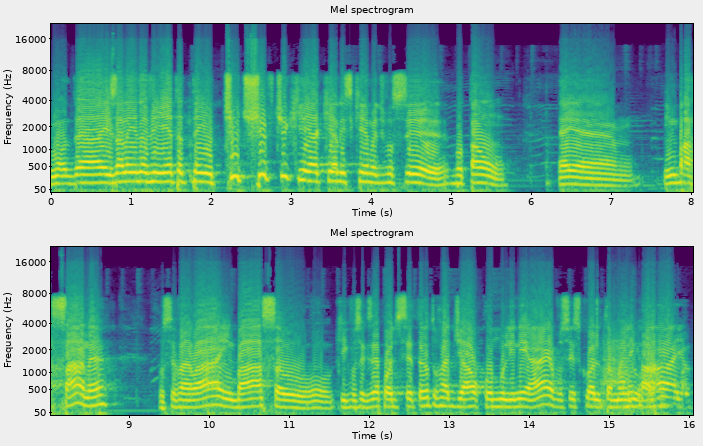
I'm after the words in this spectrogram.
Mas além da vinheta tem o Tilt Shift, que é aquele esquema de você botar um. É, embaçar, né? Você vai lá, embaça o, o que você quiser, pode ser tanto radial como linear, você escolhe o tamanho do legal. raio.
